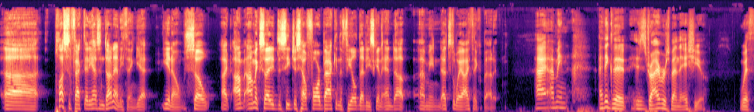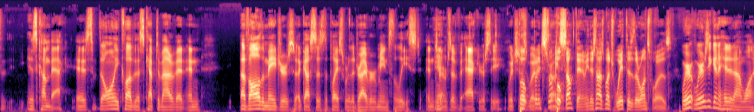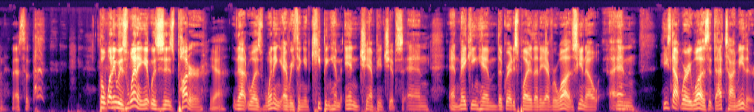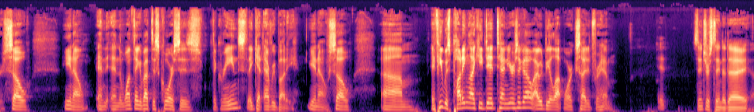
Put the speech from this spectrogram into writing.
uh, plus the fact that he hasn't done anything yet you know, so I, I'm I'm excited to see just how far back in the field that he's going to end up. I mean, that's the way I think about it. I I mean, I think that his driver's been the issue with his comeback. It's the only club that's kept him out of it, and of all the majors, Augusta's the place where the driver means the least in Yeah. terms of accuracy, which but, is what but he it still means something. I mean, there's not as much width as there once was. Where where's he going to hit it on one? That's a, But when he was winning, it was his putter Yeah. that was winning everything and keeping him in championships and and making him the greatest player that he ever was, you know. And he's not where he was at that time either. So, you know, and and the one thing about this course is the greens, they get everybody, you know. So, um if he was putting like he did 10 years ago, I would be a lot more excited for him. It, It's interesting today.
